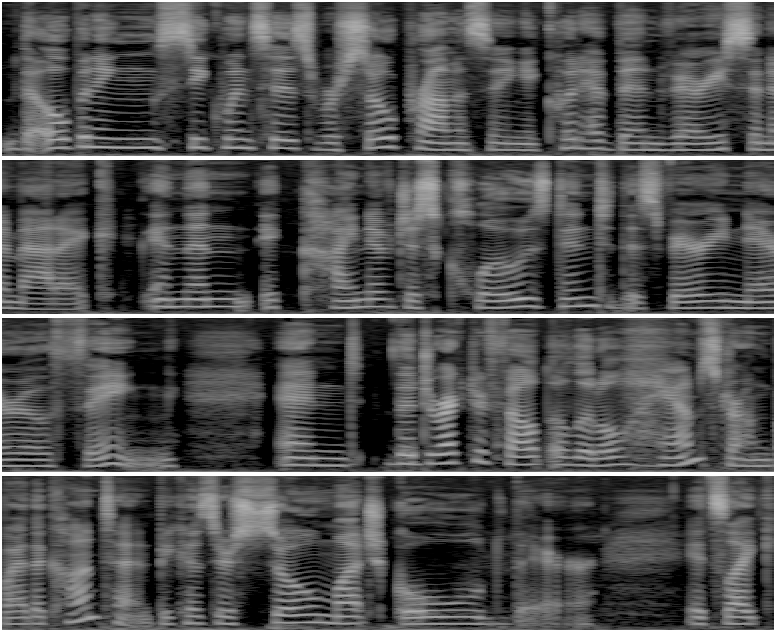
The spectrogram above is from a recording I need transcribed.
the opening sequences were so promising, it could have been very cinematic. And then it kind of just closed into this very narrow thing. And the director felt a little hamstrung by the content because there's so much gold there. It's like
